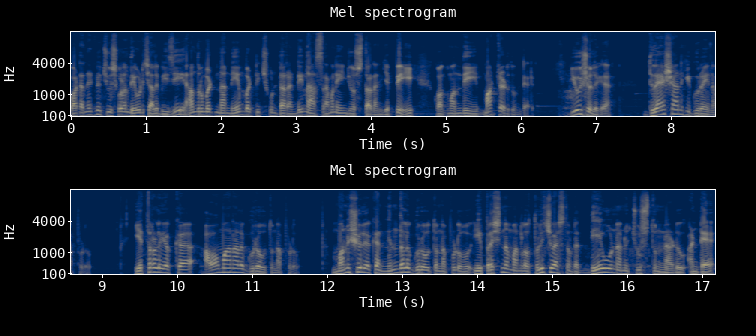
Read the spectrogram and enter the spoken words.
వాటన్నిటిని చూసుకోవడం దేవుడు చాలా బిజీ. అందరూ బట్టి నన్ను ఏం పట్టించుకుంటారండి? నా శ్రమను ఏం చూస్తాడని చెప్పి కొంతమంది మాట్లాడుతుంటారు. యూజువల్గా ద్వేషానికి గురైనప్పుడు ఇతరుల యొక్క అవమానాలకు గురవుతున్నప్పుడు మనుషుల యొక్క నిందలకు గురవుతున్నప్పుడు ఈ ప్రశ్న మనలో తొలిచివేస్తుంటే దేవుడు నన్ను చూస్తున్నాడు అంటే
